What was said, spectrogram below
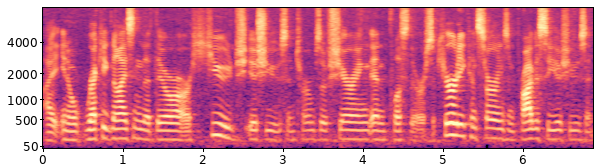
I, you know, recognizing that there are huge issues in terms of sharing, and plus there are security concerns and privacy issues. And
